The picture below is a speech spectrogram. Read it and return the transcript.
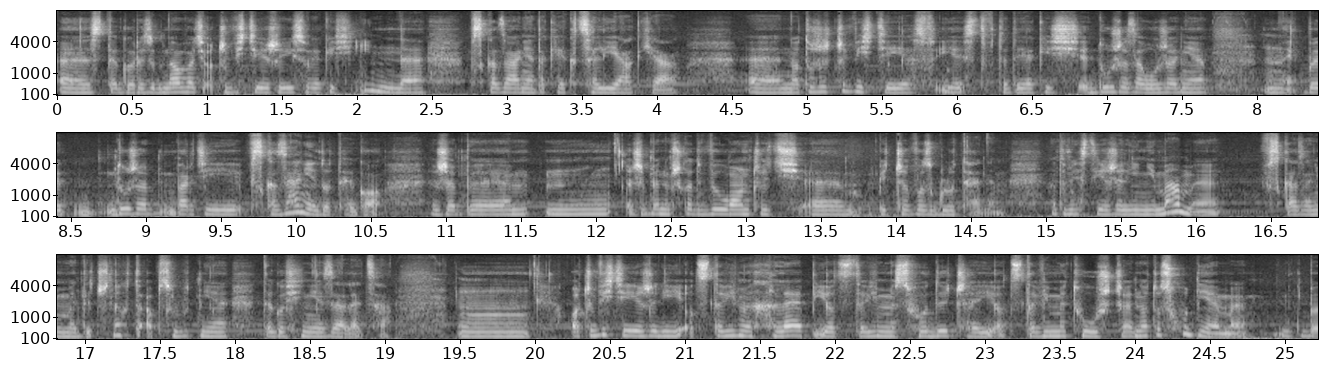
e, z tego rezygnować. Oczywiście, jeżeli są jakieś inne wskazania, takie jak celiakia, e, no to rzeczywiście jest, jest wtedy jakieś duże założenie, mm, jakby duże bardziej wskazanie do tego, żeby, mm, żeby na przykład wyłączyć e, pieczywo z glutenem. Natomiast jeżeli nie mamy wskazań medycznych, to absolutnie tego się nie zaleca. Um, oczywiście, jeżeli odstawimy chleb i odstawimy słodycze i odstawimy tłuszcze, no to schudniemy. Jakby,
